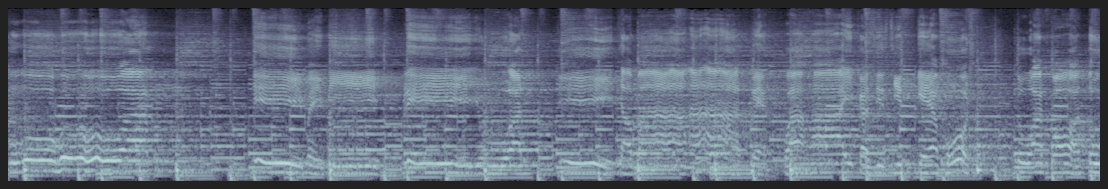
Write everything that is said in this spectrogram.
กวที่ไม่มีปลียวนที่จะมาแกล้งควายกสิสินแก่โพดตัวก็ตู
